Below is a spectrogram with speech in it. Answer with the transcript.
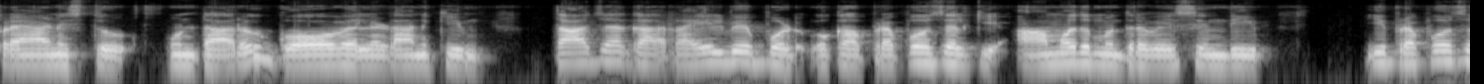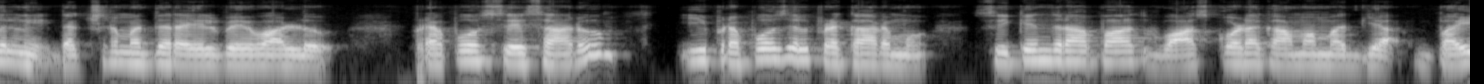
ప్రయాణిస్తూ ఉంటారు గోవా వెళ్ళడానికి. తాజాగా రైల్వే బోర్డు ఒక ప్రపోజల్కి ఆమోద ముద్ర వేసింది. ఈ ప్రపోజల్ని దక్షిణ మధ్య రైల్వే వాళ్ళు ప్రపోజ్ చేశారు. ఈ ప్రపోజల్ ప్రకారము సికింద్రాబాద్ వాస్కోడగామ మధ్య బై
